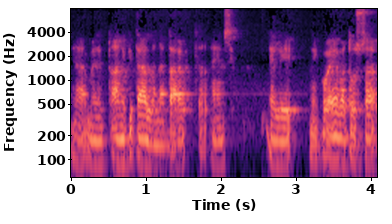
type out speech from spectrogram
Ja me nyt ainakin tällainen tarvitaan ensin. Eli niin kuin Eeva tuossa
